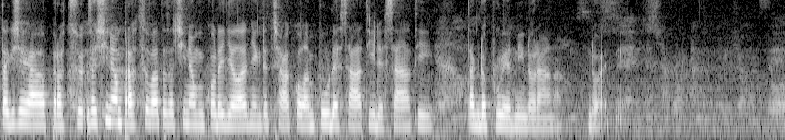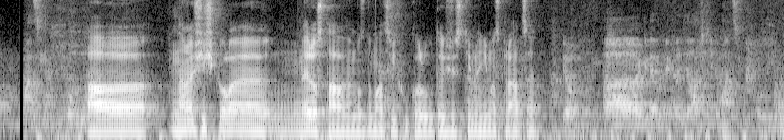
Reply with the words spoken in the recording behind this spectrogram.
takže já pracu, začínám pracovat a začínám úkoly dělat někde třeba kolem půl desátý, desátý, tak do půl jedný do rána, do jedný. A na naší škole nedostáváme moc domácích úkolů, takže s tím není moc práce. Jo. A kde obvykle děláš ty domácí úkoly?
